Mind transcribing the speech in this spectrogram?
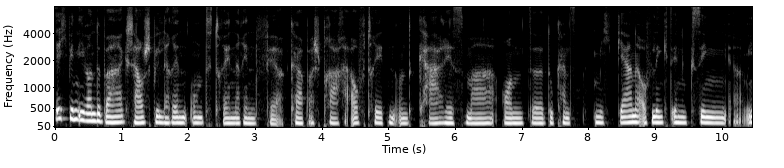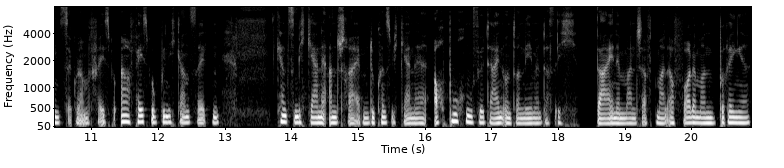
Ich bin Yvonne de Barg, Schauspielerin und Trainerin für Körpersprache, Auftreten und Charisma. Und äh, du kannst mich gerne auf LinkedIn, Xing, äh, Instagram, Facebook, ah, Facebook bin ich ganz selten, kannst du mich gerne anschreiben. Du kannst mich gerne auch buchen für dein Unternehmen, dass ich deine Mannschaft mal auf Vordermann bringe.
